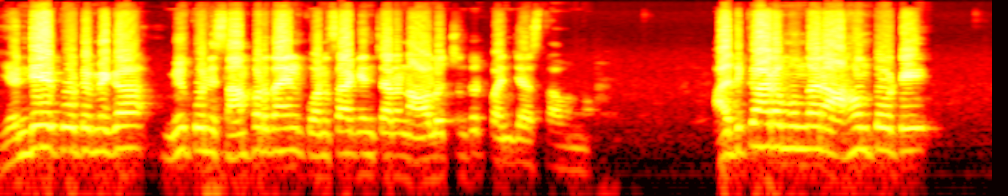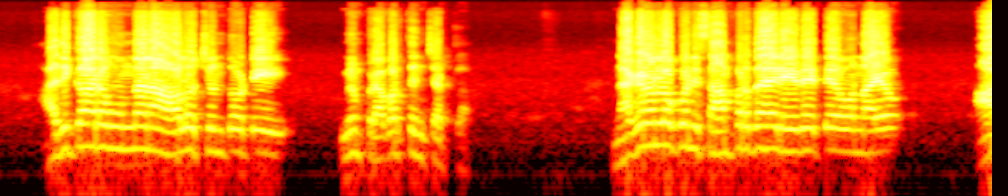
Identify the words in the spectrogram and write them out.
ఎన్డీఏ కూటమిగా మేము కొన్ని సాంప్రదాయాలను కొనసాగించాలన్న ఆలోచనతో పనిచేస్తూ ఉన్నాం. అధికారం ఉందన్న అహంతో అధికారం ఉందన్న ఆలోచనతోటి మేము ప్రవర్తించట్ల. నగరంలో కొన్ని సాంప్రదాయాలు ఏదైతే ఉన్నాయో ఆ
